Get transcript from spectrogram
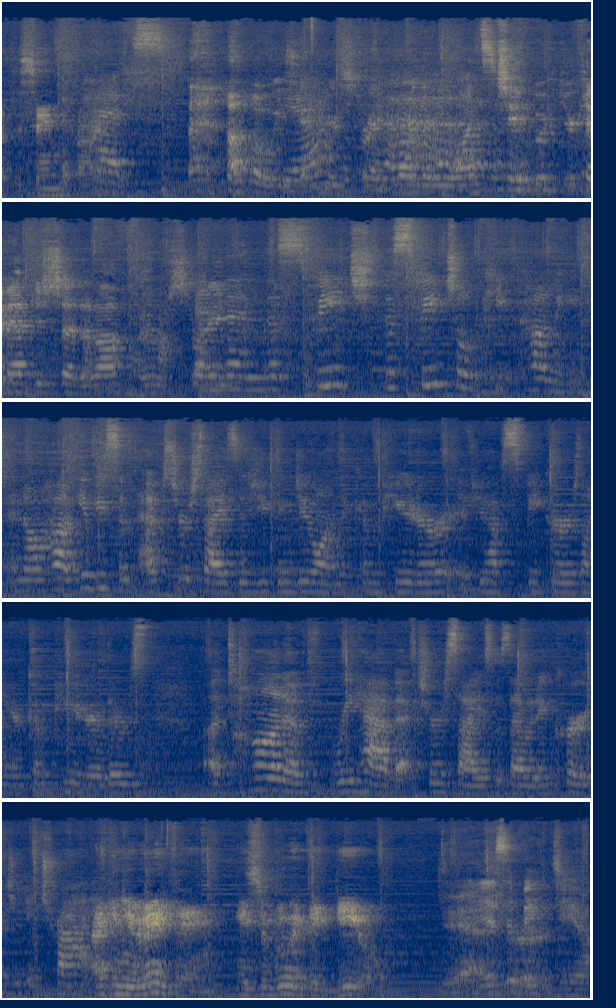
At the same the time. pets. Oh, he's Yeah. gonna hear straight more than he wants to. You're gonna have to shut it off or And then the speech, the speech will keep coming, and I'll have, give you some exercises you can do on the computer. If you have speakers on your computer, there's a ton of rehab exercises I would encourage you to try. I can hear anything. It's a really big deal, Yeah. It is a big deal.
